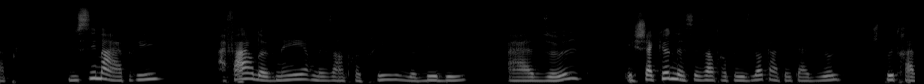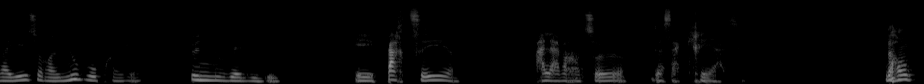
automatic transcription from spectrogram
appris. Lucie m'a appris à faire devenir mes entreprises de bébé à adulte. Et chacune de ces entreprises-là, quand tu es adulte, je peux travailler sur un nouveau projet, une nouvelle idée et partir à l'aventure de sa création. Donc,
